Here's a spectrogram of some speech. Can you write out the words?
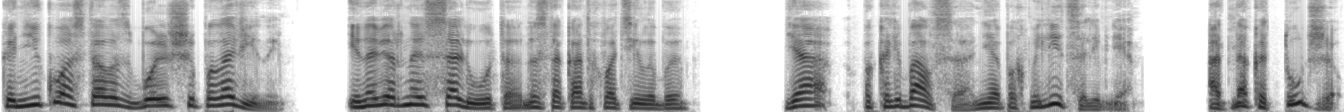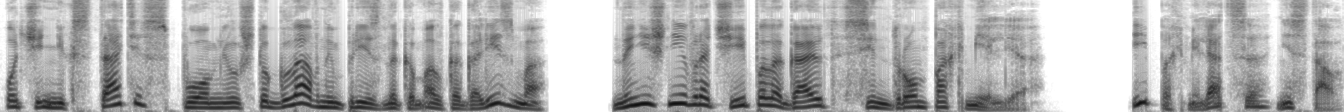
Коньяку осталось больше половины, и, наверное, салюта на стакан хватило бы. Я поколебался, не опохмелиться ли мне. Однако тут же очень не кстати вспомнил, что главным признаком алкоголизма нынешние врачи полагают синдром похмелья. И похмеляться не стал.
